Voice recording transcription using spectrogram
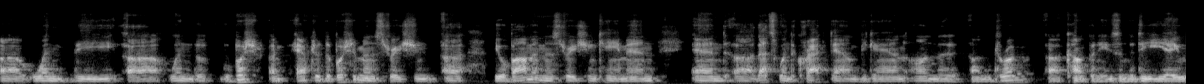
uh, when the uh, when the, the Bush um, after the Bush administration, uh, the Obama administration came in, and uh, that's when the crackdown began on the on drug uh, companies, and the DEA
